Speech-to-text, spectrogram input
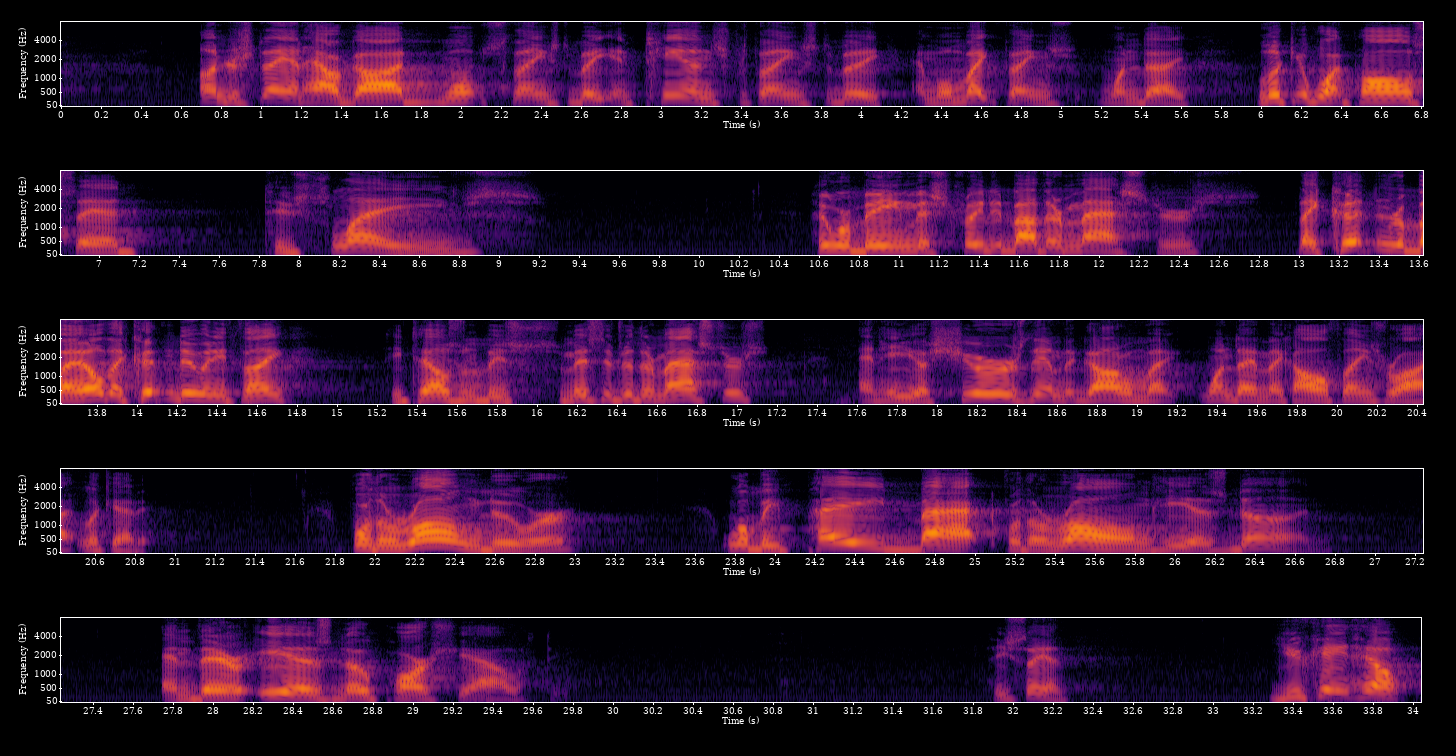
understand how God wants things to be, intends for things to be, and will make things one day. Look at what Paul said to slaves who were being mistreated by their masters. They couldn't rebel, they couldn't do anything. He tells them to be submissive to their masters, and he assures them that God will make, one day make all things right. Look at it. For the wrongdoer will be paid back for the wrong he has done, and there is no partiality. He's saying, you can't help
